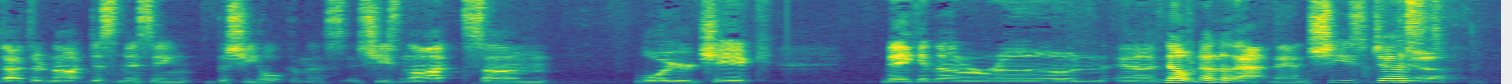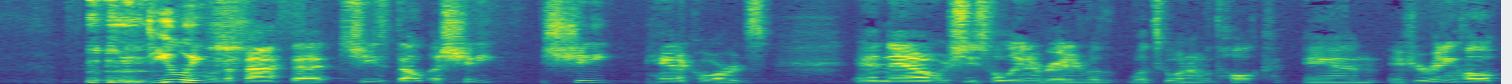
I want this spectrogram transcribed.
that they're not dismissing the she-hulk in this. She's not some lawyer chick making on her own uh, no none of that man. She's just Yeah. Dealing with the fact that she's dealt a shitty, shitty hand of cards, and now she's fully integrated with what's going on with Hulk. And if you're reading Hulk,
